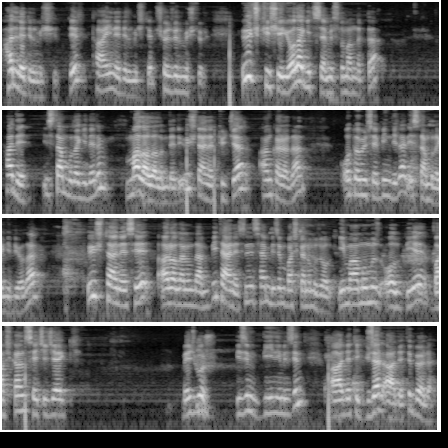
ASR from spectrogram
halledilmiştir, tayin edilmiştir, çözülmüştür. Üç kişi yola gitse Müslümanlıkta, hadi İstanbul'a gidelim, mal alalım dedi. Üç tane tüccar Ankara'dan otobüse bindiler, İstanbul'a gidiyorlar. Üç tanesi aralarından bir tanesini sen bizim başkanımız ol, imamımız ol diye başkan seçecek. Mecbur. Bizim dinimizin adeti, güzel adeti böyle.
